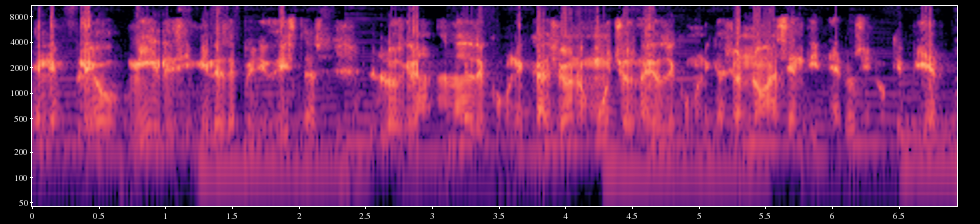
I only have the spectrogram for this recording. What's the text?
el empleo miles y miles de periodistas. Los grandes medios de comunicación o muchos medios de comunicación no hacen dinero, sino que pierden.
